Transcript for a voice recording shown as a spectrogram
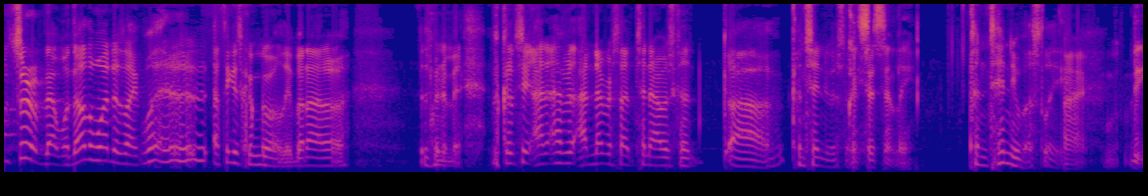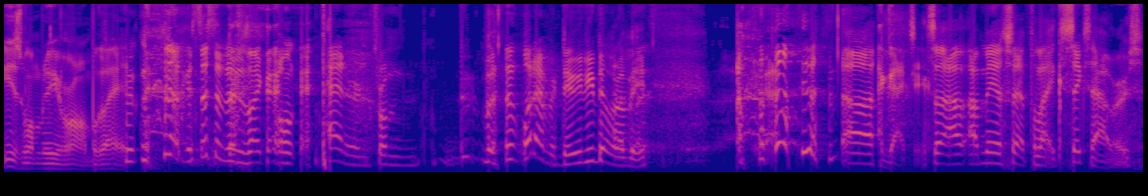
I'm sure of that one. The other one is like, what? I think it's congruently, but I don't know. It's been a minute. Conti- I, haven't, I've never slept 10 hours con- uh, continuously. Consistently. continuously. All right. You just want me to be wrong, but go ahead. no, consistent is like on pattern from whatever, dude. You know what I mean. uh, I got you. so I, I may have slept for like six hours,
